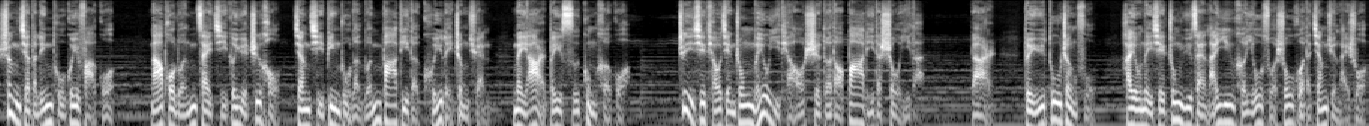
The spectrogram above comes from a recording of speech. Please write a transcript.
剩下的领土归法国。拿破仑在几个月之后将其并入了伦巴第的傀儡政权内阿尔卑斯共和国。这些条件中没有一条是得到巴黎的授意的。然而，对于督政府还有那些终于在莱茵河有所收获的将军来说，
